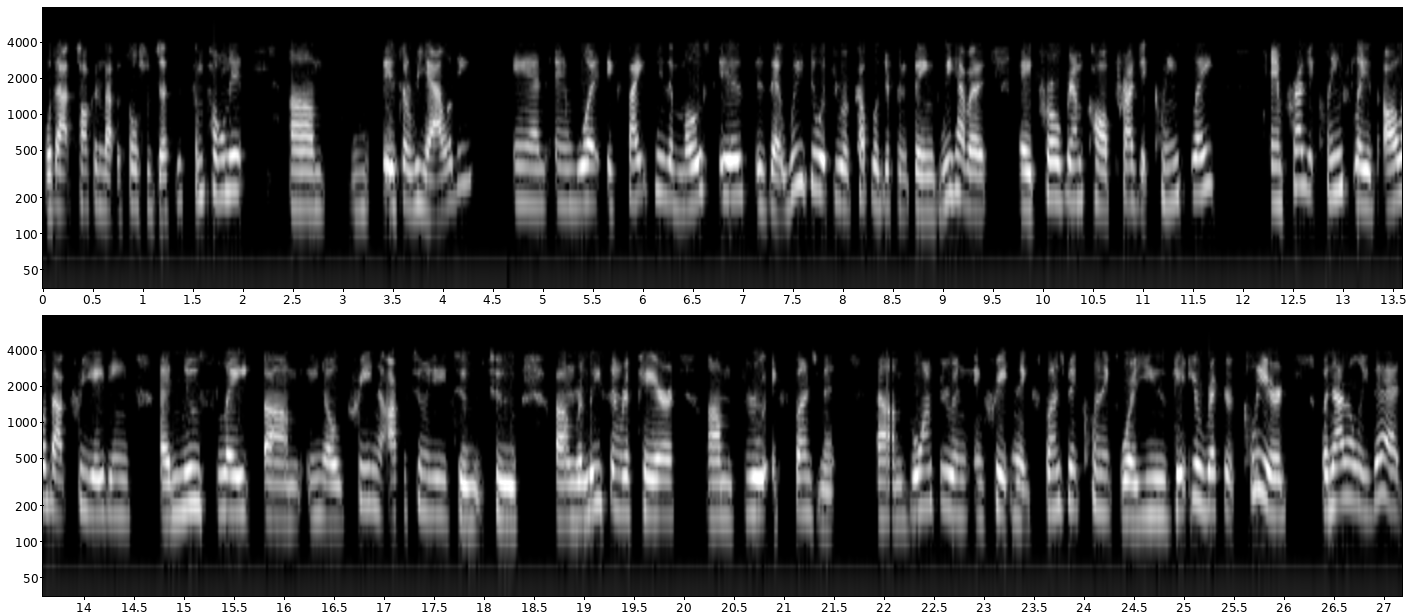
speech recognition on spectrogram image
without talking about the social justice component. it's a reality and and what excites me the most is is that we do it through a couple of different things. We have a, a program called Project Clean Slate. And Project Clean Slate is all about creating a new slate, um, you know, creating an opportunity to to um, release and repair um, through expungement. Um, going through and, and creating expungement clinics where you get your record cleared, but not only that,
